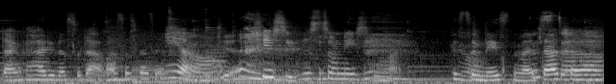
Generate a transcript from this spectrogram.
danke Heidi, dass du da warst. Das war sehr schön ja. mit dir. Tschüssi, bis zum nächsten Mal. Bis ja. zum nächsten Mal. Bis ciao, ciao.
